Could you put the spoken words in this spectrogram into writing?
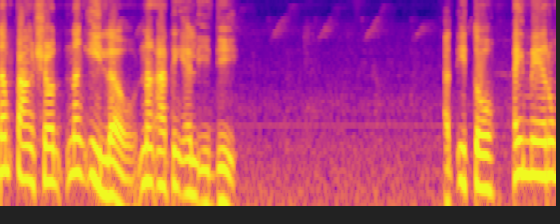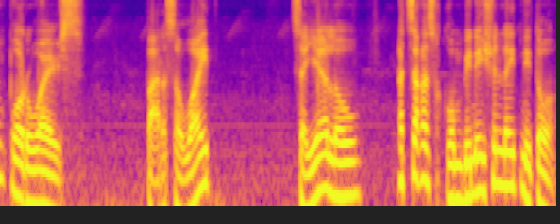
ng function ng ilaw ng ating LED. At ito ay merong 4 wires para sa white, sa yellow, at saka sa combination light nito.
